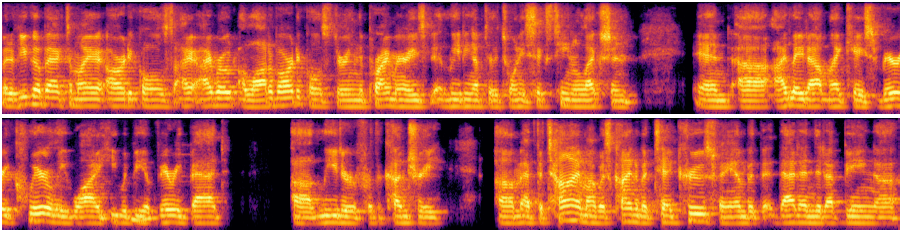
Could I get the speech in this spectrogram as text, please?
But if you go back to my articles, I, I, wrote a lot of articles during the primaries leading up to the 2016 election. And uh, I laid out my case very clearly why he would be a very bad uh, leader for the country. Um, at the time, I was kind of a Ted Cruz fan, but th- that ended up being a,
